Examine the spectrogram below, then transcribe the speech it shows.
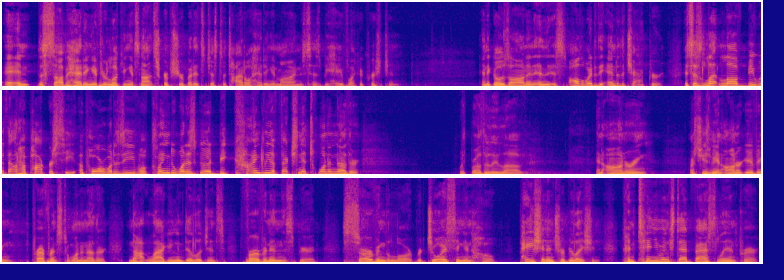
And the subheading, if you're looking, it's not scripture, but it's just a title heading in mind. It says, Behave like a Christian. And it goes on, and it's all the way to the end of the chapter. It says, Let love be without hypocrisy, abhor what is evil, cling to what is good, be kindly affectionate to one another with brotherly love, and honoring, or excuse me, an honor giving preference to one another, not lagging in diligence, fervent in the spirit, serving the Lord, rejoicing in hope patient in tribulation, continuing steadfastly in prayer,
